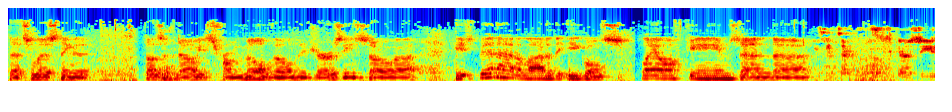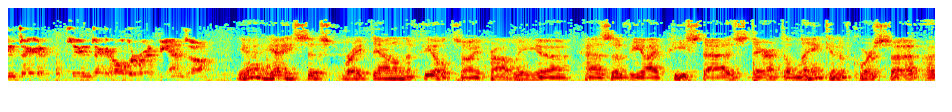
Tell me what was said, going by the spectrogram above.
that's listening that doesn't know, he's from Millville, New Jersey. So uh, he's been at a lot of the Eagles playoff games, and uh, He's a ticket- he's got a season ticket, season ticket holder right at the end zone. yeah, yeah, he sits right down on the field, so he probably uh, has a VIP status there at the Linc. And of course, uh, I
